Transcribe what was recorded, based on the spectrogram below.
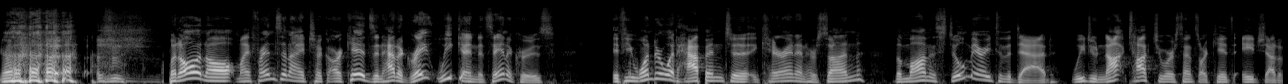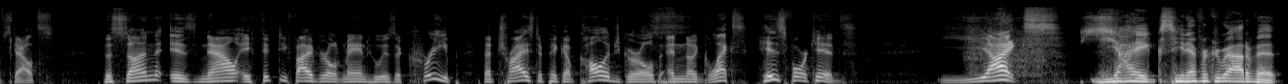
but all in all, my friends and I took our kids and had a great weekend at Santa Cruz. If you wonder what happened to Karen and her son, the mom is still married to the dad. We do not talk to her since our kids aged out of scouts. The son is now a 55 year old man who is a creep that tries to pick up college girls and neglects his four kids. Yikes. Yikes. He never grew out of it.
